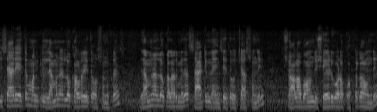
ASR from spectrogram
ఈ శారీ అయితే మనకి లెమన్ ఎల్లో కలర్ అయితే వస్తుంది ఫ్రెండ్స్. లెమన్ ఎల్లో కలర్ మీద సాటిన్ లైన్స్ అయితే వచ్చేస్తుంది. చాలా బాగుంది. షేడ్ కూడా కొత్తగా ఉంది.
